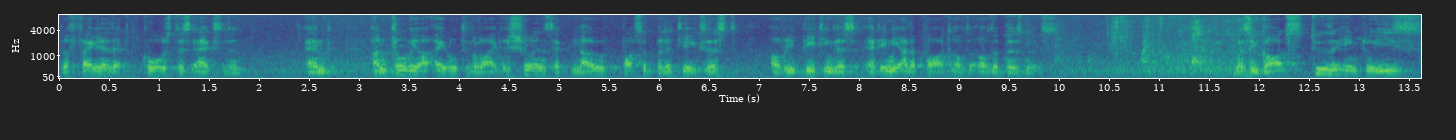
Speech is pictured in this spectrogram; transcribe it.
the failure that caused this accident and until we are able to provide assurance that no possibility exists of repeating this at any other part of the, of the business. With regards to the employees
